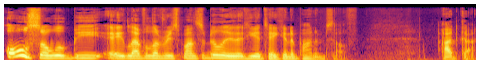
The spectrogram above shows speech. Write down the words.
also will be a level of responsibility that he had taken upon himself. Adkan.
